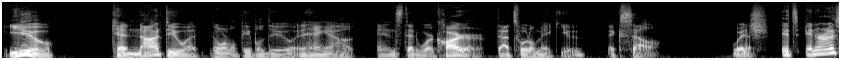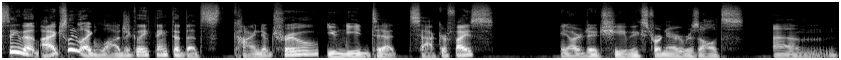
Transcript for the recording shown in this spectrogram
you cannot do what normal people do and hang out and instead work harder, that's what'll make you excel. Which it's interesting that I actually like logically think that that's kind of true. You need to sacrifice in order to achieve extraordinary results. Um,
